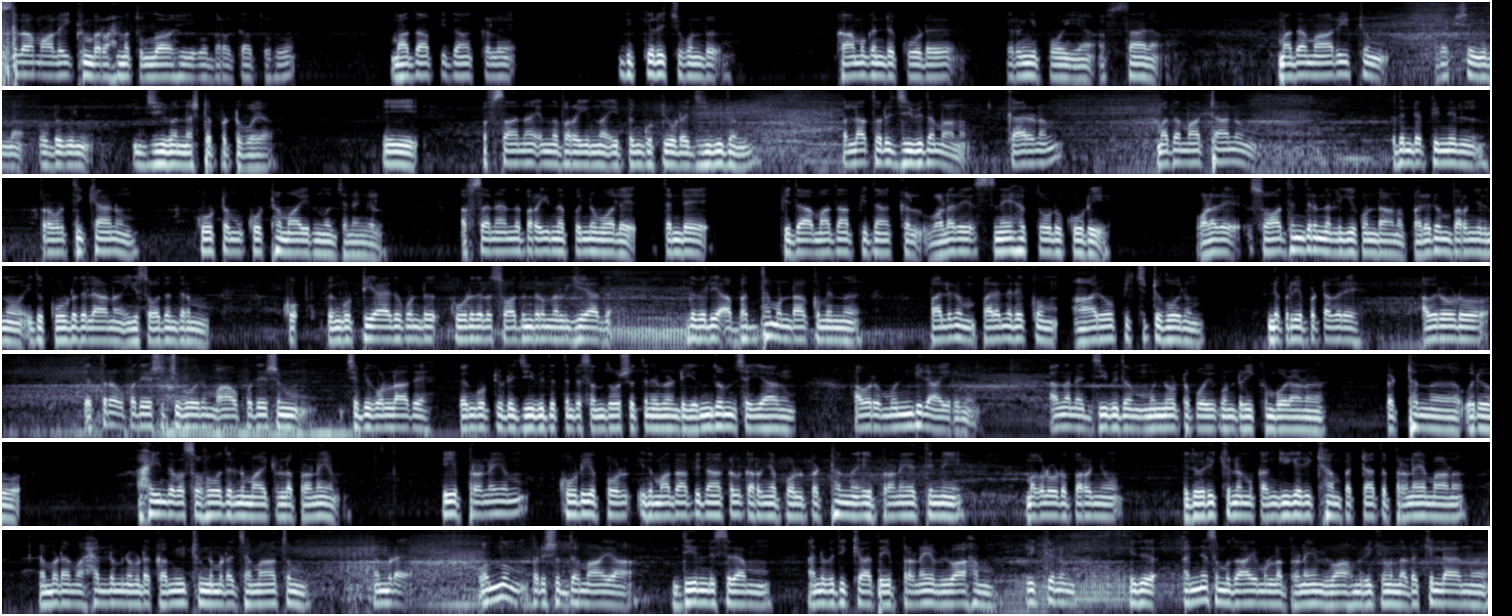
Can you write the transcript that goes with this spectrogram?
അസ്സാം വലൈക്കും വറഹമത്തല്ലാഹി വബർക്കാത്തുഹു മാതാപിതാക്കളെ ധിക്കരിച്ചുകൊണ്ട് കാമുകന്റെ കൂടെ ഇറങ്ങിപ്പോയ അഫ്സാന മതം മാറിയിട്ടും രക്ഷയില്ല ഒടുവിൽ ജീവൻ നഷ്ടപ്പെട്ടു പോയ ഈ അഫ്സാന എന്ന് പറയുന്ന ഈ പെൺകുട്ടിയുടെ ജീവിതം വല്ലാത്തൊരു ജീവിതമാണ്. കാരണം മതം മാറ്റാനും അതിന്റെ പിന്നിൽ പ്രവർത്തിക്കാനും കൂട്ടം കൂട്ടമായിരുന്നു ജനങ്ങൾ. അഫ്സാന എന്ന് പറയുന്ന പൊന്നുമോലെ തന്റെ പിതാ മാതാപിതാക്കൾ വളരെ സ്നേഹത്തോടു കൂടി വളരെ സ്വാതന്ത്ര്യം നൽകിക്കൊണ്ടാണ് പലരും പറഞ്ഞിരുന്നു ഇത് കൂടുതലാണ് ഈ സ്വാതന്ത്ര്യം. പെൺകുട്ടിയായതുകൊണ്ട് കൂടുതൽ സ്വാതന്ത്ര്യം നൽകിയാൽ ഇത് വലിയ അബദ്ധമുണ്ടാക്കുമെന്ന് പലരും പല നിരക്കും ആരോപിച്ചിട്ട് പോലും എന്റെ പ്രിയപ്പെട്ടവരെ അവരോട് എത്ര ഉപദേശിച്ചു പോലും ആ ഉപദേശം ചെവി കൊള്ളാതെ പെൺകുട്ടിയുടെ ജീവിതത്തിന്റെ സന്തോഷത്തിന് വേണ്ടി എന്തും ചെയ്യാനും അവർ മുൻപിലായിരുന്നു. അങ്ങനെ ജീവിതം മുന്നോട്ട് പോയിക്കൊണ്ടിരിക്കുമ്പോഴാണ് പെട്ടെന്ന് ഒരു ഹൈന്ദവ സഹോദരനുമായിട്ടുള്ള പ്രണയം. ഈ പ്രണയം കൂടിയപ്പോൾ ഇത് മാതാപിതാക്കൾക്കറിഞ്ഞപ്പോൾ പെട്ടെന്ന് ഈ പ്രണയത്തിന് മകളോട് പറഞ്ഞു ഇതൊരിക്കലും നമുക്ക് അംഗീകരിക്കാൻ പറ്റാത്ത പ്രണയമാണ്. നമ്മുടെ മഹല്ലും നമ്മുടെ കമ്മിറ്റും നമ്മുടെ ജമാഅത്തും നമ്മുടെ ഒന്നും പരിശുദ്ധമായ ദീൻ ഇസ്ലാം അനുവദിക്കാത്ത ഈ പ്രണയ വിവാഹം ഒരിക്കലും ഇത് അന്യസമുദായമുള്ള പ്രണയം വിവാഹം ഒരിക്കലും നടക്കില്ല എന്ന്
